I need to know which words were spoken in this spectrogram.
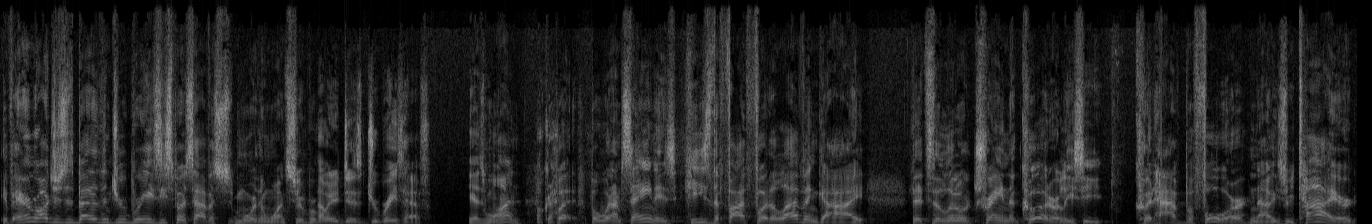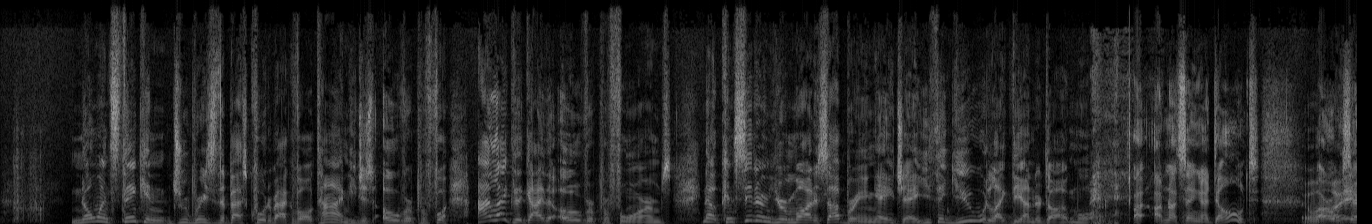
If Aaron Rodgers is better than Drew Brees, he's supposed to have a, more than one Super Bowl. How many does Drew Brees have? He has one. Okay. But but what I'm saying is he's the five foot eleven guy that's the little train that could, or at least he could have before. Now he's retired. No one's thinking Drew Brees is the best quarterback of all time. He just overperformed. I like the guy that overperforms. Now, considering your modest upbringing, AJ, you think you would like the underdog more? I, I'm not saying I don't. Well, it say-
